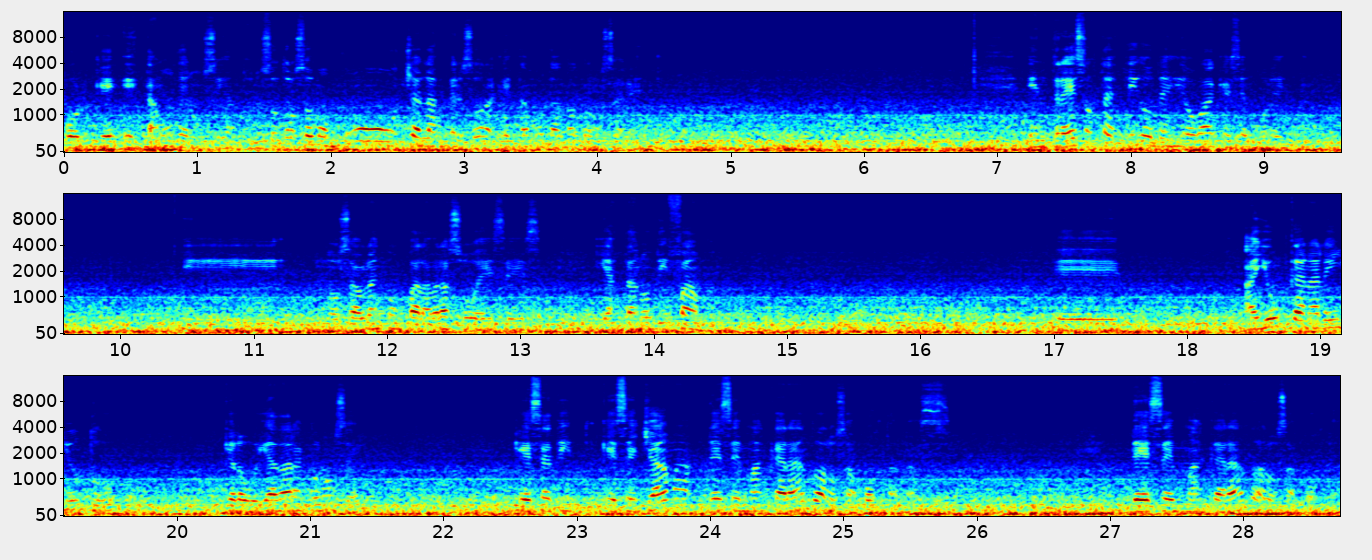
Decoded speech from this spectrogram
porque estamos denunciando. Nosotros somos muchas las personas que estamos dando a conocer esto. Entre esos testigos de Jehová que se molestan y nos hablan con palabras sueces y hasta nos difaman, eh, hay un canal en YouTube que lo voy a dar a conocer que se, que se llama Desenmascarando a los Apóstatas. Desenmascarando a los Apóstatas.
